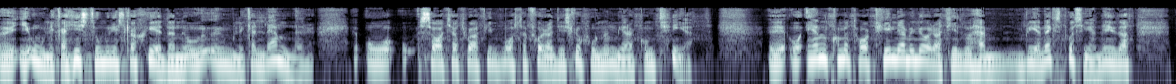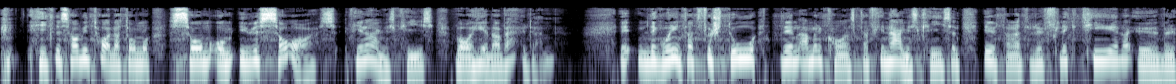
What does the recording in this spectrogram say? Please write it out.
eh, i olika historiska skeden och i olika länder. Och, så att jag tror att vi måste föra diskussionen mer konkret. Eh, och en kommentar till jag vill göra till den här breda exposén är att hittills har vi talat om som om USAs finanskris var hela världen. Eh, det går inte att förstå den amerikanska finanskrisen utan att reflektera över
